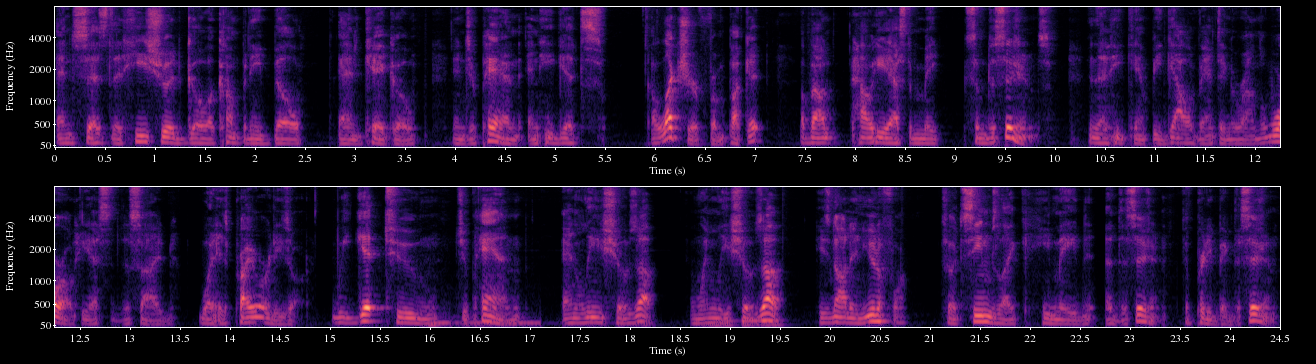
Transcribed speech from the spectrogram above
and says that he should go accompany Bill and Keiko in Japan, and he gets a lecture from Puckett about how he has to make some decisions and that he can't be gallivanting around the world. He has to decide what his priorities are. We get to Japan, and Lee shows up. And when Lee shows up, he's not in uniform. So it seems like he made a decision. It's a pretty big decision.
